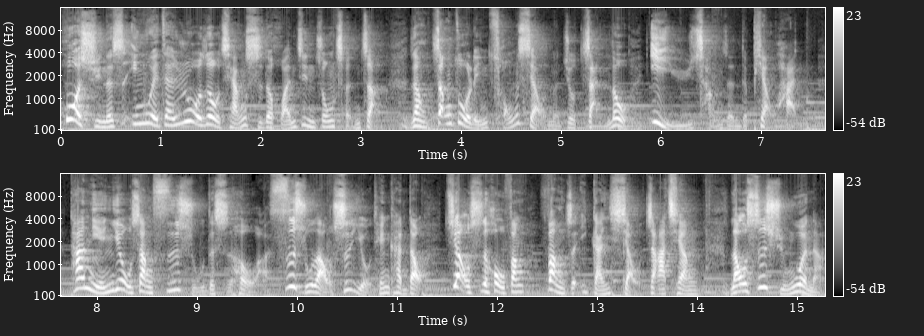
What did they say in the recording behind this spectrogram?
或许呢，是因为在弱肉强食的环境中成长，让张作霖从小呢就展露异于常人的剽悍。他年幼上私塾的时候啊，私塾老师有天看到教室后方放着一杆小扎枪，老师询问啊，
